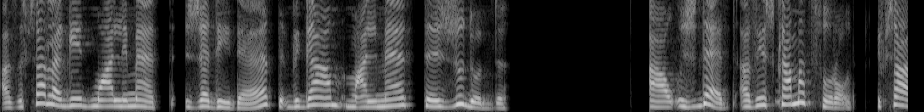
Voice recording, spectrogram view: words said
אז אפשר להגיד מועלמת ג'דידת וגם מועלמת ג'ודוד או ג'דד, אז יש כמה צורות, אפשר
